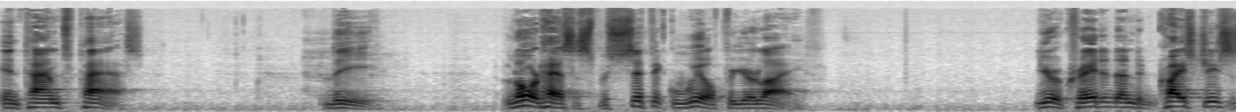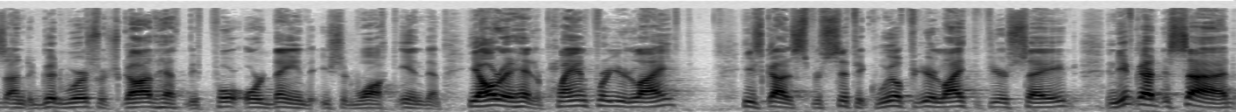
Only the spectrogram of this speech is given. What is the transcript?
in times past, the Lord has a specific will for your life. You were created unto Christ Jesus unto good works which God hath before ordained that you should walk in them. He already had a plan for your life. He's got a specific will for your life if you're saved. And you've got to decide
